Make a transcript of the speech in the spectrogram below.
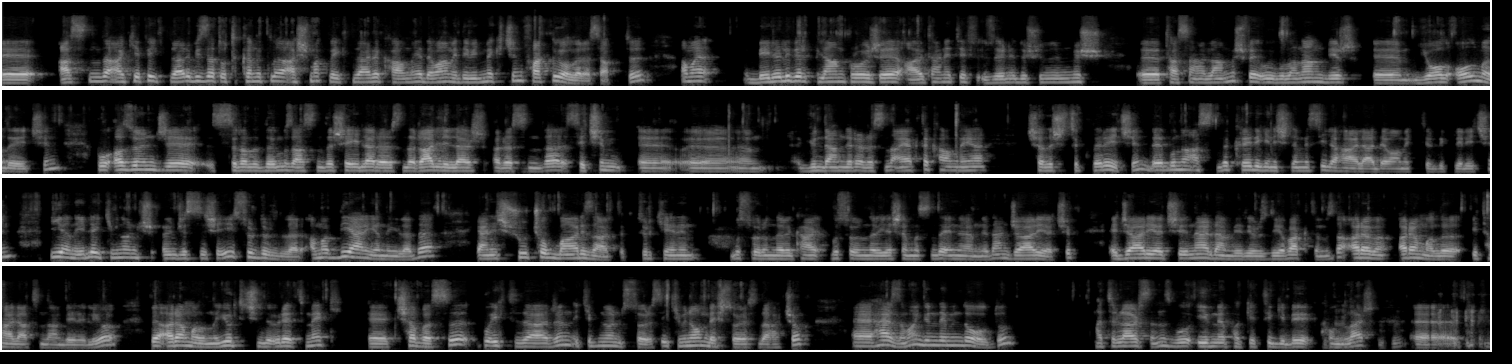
E, aslında AKP iktidarı bizzat o tıkanıklığı aşmak ve iktidarda kalmaya devam edebilmek için farklı yollara saptı. Ama belirli bir plan proje, alternatif üzerine düşünülmüş, e, tasarlanmış ve uygulanan bir e, yol olmadığı için bu az önce sıraladığımız aslında şeyler arasında, ralliler arasında, seçim e, e, gündemleri arasında ayakta kalmaya çalıştıkları için ve bunu aslında kredi genişlemesiyle hala devam ettirdikleri için bir yanıyla 2013 öncesi şeyi sürdürdüler. Ama diğer yanıyla da yani şu çok bariz artık. Türkiye'nin bu sorunları bu sorunları yaşamasında en önemli neden cari açık. E, cari açığı nereden veriyoruz diye baktığımızda ara, aramalı ithalatından veriliyor ve aramalını yurt içinde üretmek e, çabası bu iktidarın 2013 sonrası, 2015 sonrası daha çok e, her zaman gündeminde oldu. Hatırlarsanız bu ivme paketi gibi konular e,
